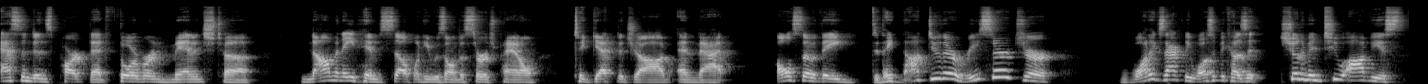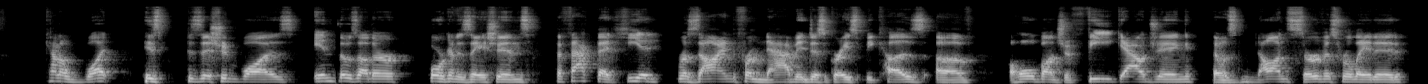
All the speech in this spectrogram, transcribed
Essendon's part that Thorburn managed to nominate himself when he was on the search panel to get the job, and that also they did they not do their research or what exactly was it? Because it should have been too obvious, kind of what his position was in those other organizations. The fact that he had resigned from NAB in disgrace because of a whole bunch of fee gouging that was non service related.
